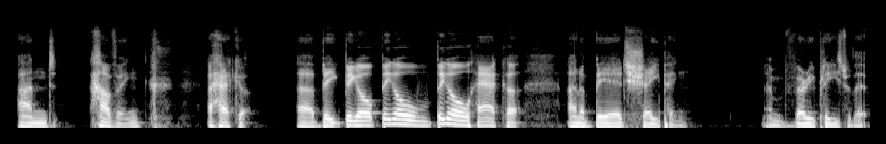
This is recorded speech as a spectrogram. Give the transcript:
and having a haircut, a big, big old, big old, big old haircut, and a beard shaping. I'm very pleased with it.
